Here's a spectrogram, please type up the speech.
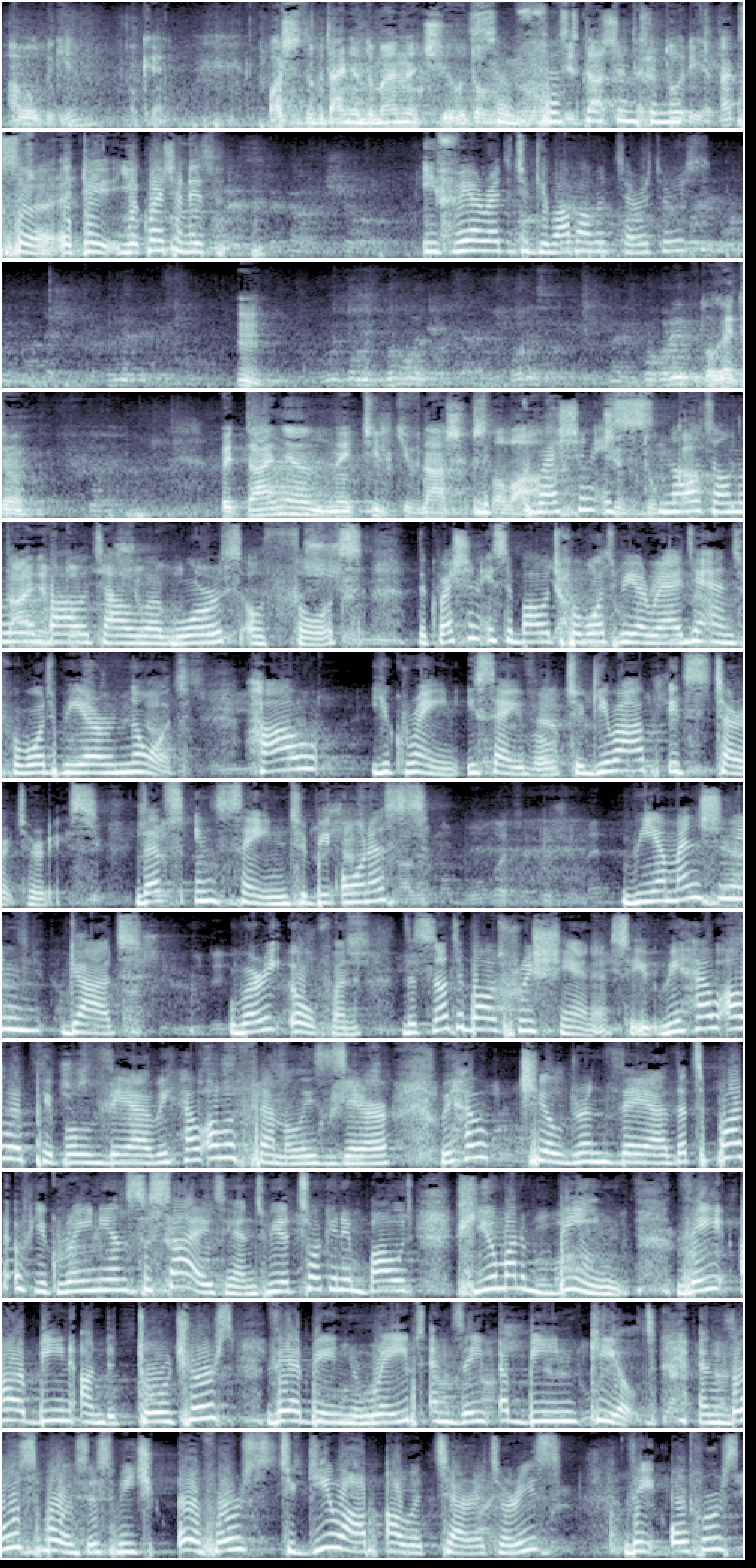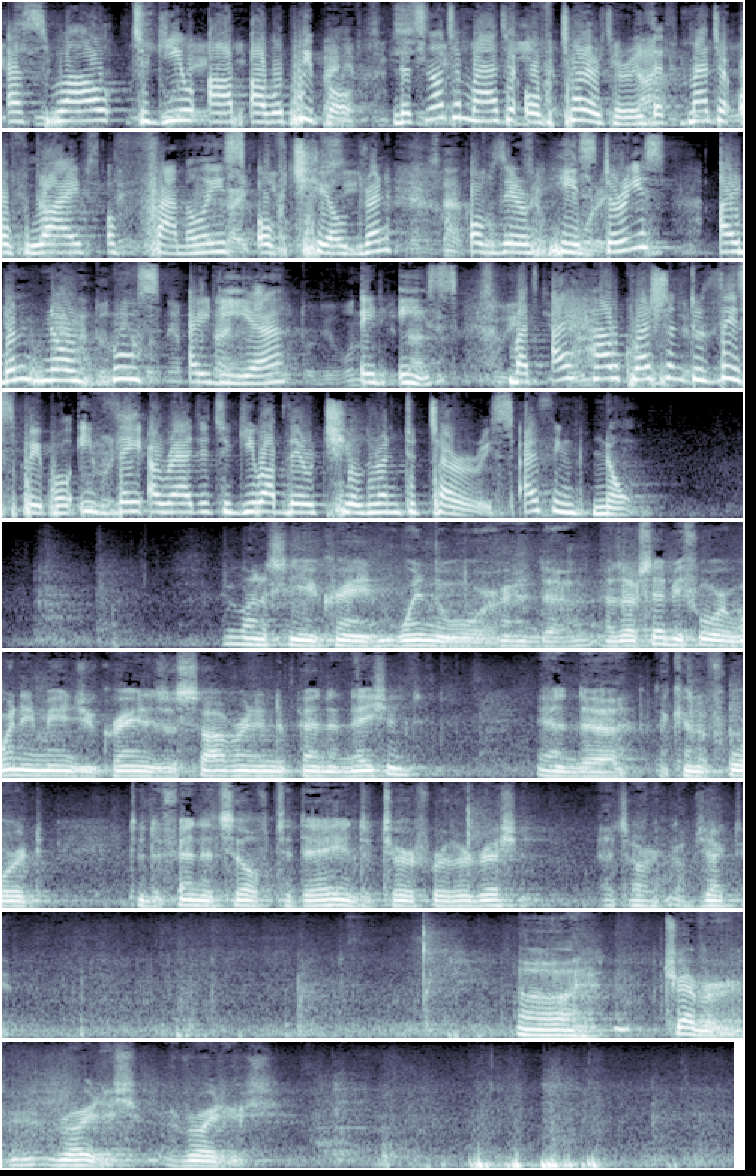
I will begin. Окей. Ваше запитання до мене, чи готові So, ми first віддати question to me. території, я так? So, uh, do, your question is if we are ready to give up our territories? Слухайте, питання не тільки в наших The словах, question чи в is думках. not only Питання в тому, about що our ми words готові. or thoughts. The question is about for what we are ready and for what we are not. How Ukraine is able to give up its territories. That's insane, to be honest. We are mentioning God very often. That's not about Christianity. We have our people there, we have our families there, we have children there. That's a part of Ukrainian society, and we are talking about human beings. They are being under tortures, they are being raped, and they are being killed. And those voices which offers to give up our territories they offers as well to give up our people. That's not a matter of territory, that's a matter of lives, of families, of children, of their histories. I don't know whose idea it is. But I have a question to these people if they are ready to give up their children to terrorists. I think no. We want to see Ukraine win the war. And uh, as I've said before, winning means Ukraine is a sovereign, independent nation and uh, that can afford to defend itself today and deter further aggression. That's our objective. Uh, Trevor Reuters. Reuters.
